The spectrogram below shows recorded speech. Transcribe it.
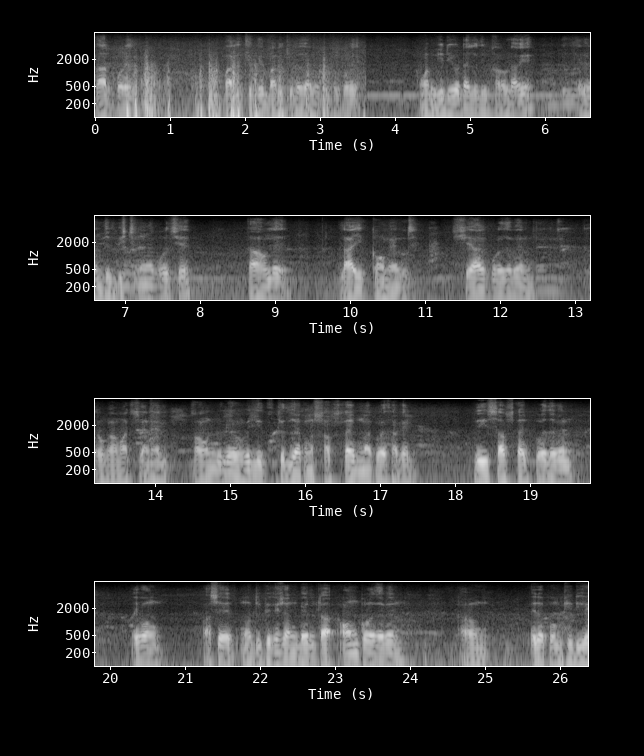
তারপরে বাড়ি থেকে বাড়ি চলে যাব টোটো করে। আমার ভিডিওটা যদি ভালো লাগে এর মধ্যে বৃষ্টি নেমে পড়েছে তাহলে লাইক কমেন্ট শেয়ার করে দেবেন। এবং আমার চ্যানেল বাউন্ডুলি অভিজিৎ, যদি এখনও সাবস্ক্রাইব না করে থাকেন প্লিজ সাবস্ক্রাইব করে দেবেন এবং পাশে নোটিফিকেশান বেলটা অন করে দেবেন, কারণ এরকম ভিডিও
